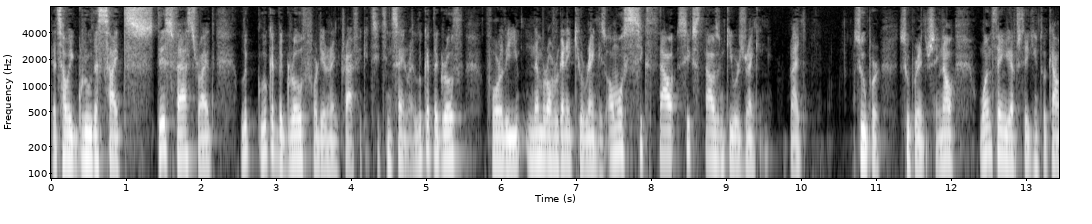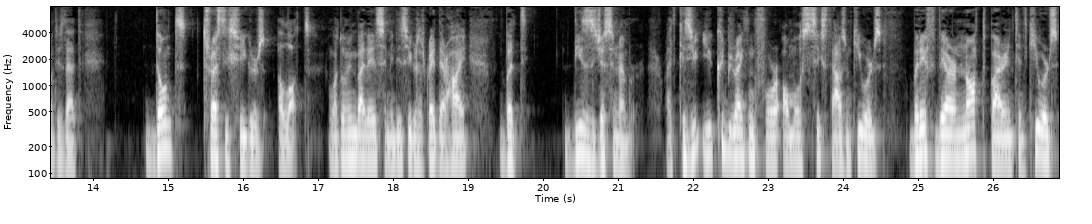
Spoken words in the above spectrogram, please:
That's how he grew the site this fast right? Look look at the growth for the organic traffic. It's, it's insane right? Look at the growth for the number of organic keyword rankings. Almost 6000 6, keywords ranking right? Super, super interesting. Now, one thing you have to take into account is that don't trust these figures a lot. What do I mean by this? I mean, these figures are great, they're high, but this is just a number, right? Because you, you could be ranking for almost 6,000 keywords, but if they are not buyer intent keywords,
